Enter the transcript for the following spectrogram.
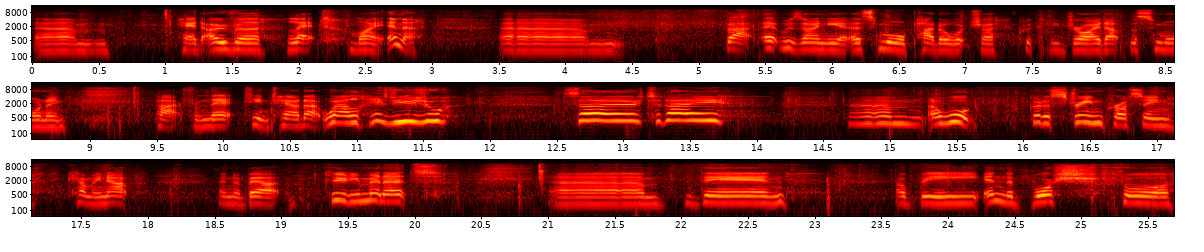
um, had overlapped my inner um, but it was only a small puddle which I quickly dried up this morning. Apart from that, tent held up well as usual. So today um, I walked, got a stream crossing coming up in about 30 minutes. Um, then I'll be in the bush for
